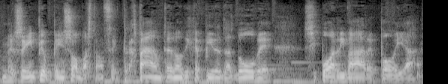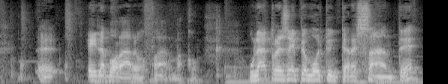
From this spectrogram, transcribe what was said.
un esempio penso abbastanza eclatante no? di capire da dove si può arrivare poi a eh, elaborare un farmaco. Un altro esempio molto interessante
